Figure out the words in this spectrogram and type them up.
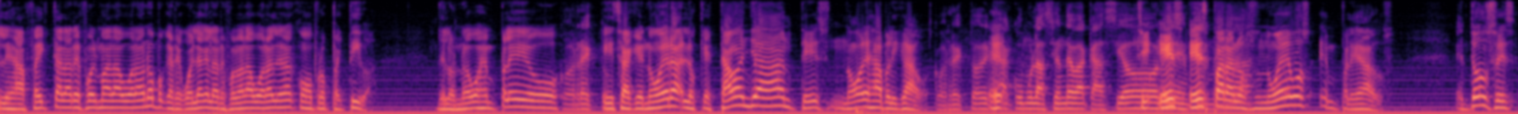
les afecta la reforma laboral o no, porque recuerda que la reforma laboral era como prospectiva de los nuevos empleos. Correcto. Y, o sea, que no era, los que estaban ya antes no les aplicaba. Correcto, Eh, acumulación de vacaciones. Sí, es, es para los nuevos empleados. Entonces,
